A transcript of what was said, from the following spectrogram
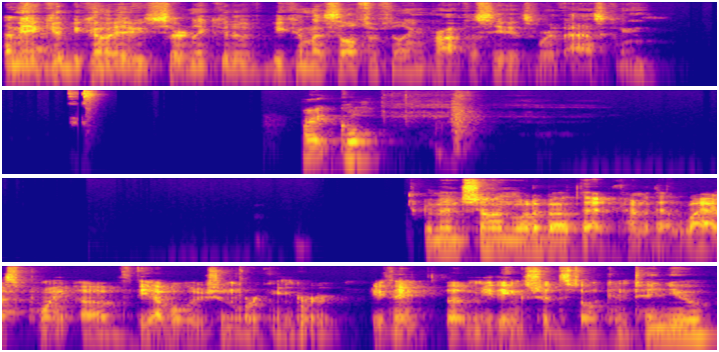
I mean, it could become, it certainly could have become a self fulfilling prophecy. It's worth asking. All right, cool. And then Sean, what about that kind of that last point of the evolution working group? Do you think the meetings should still continue?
